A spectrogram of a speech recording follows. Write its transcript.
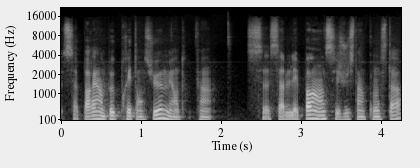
ça paraît un peu prétentieux, mais enfin, ça ne l'est pas, hein, c'est juste un constat.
